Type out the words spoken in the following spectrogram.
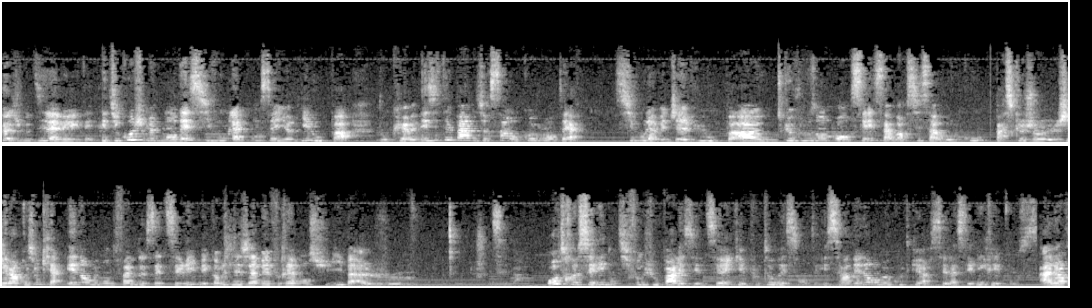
je vous dis la vérité. Et du coup je me demandais si vous me la conseilleriez ou pas. Donc euh, n'hésitez pas à me dire ça en commentaire si vous l'avez déjà vu ou pas, ou ce que vous en pensez, savoir si ça vaut le coup. Parce que j'ai l'impression qu'il y a énormément de fans de cette série, mais comme je l'ai jamais vraiment suivi, bah je autre série dont il faut que je vous parle et c'est une série qui est plutôt récente et c'est un énorme coup de cœur, c'est la série Réponse. Alors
